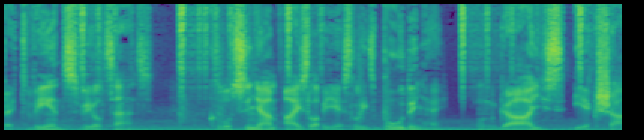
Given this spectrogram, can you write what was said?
Bet viens vilcēns klusiņām aizlavījies līdz būdiņai un gājis iekšā.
